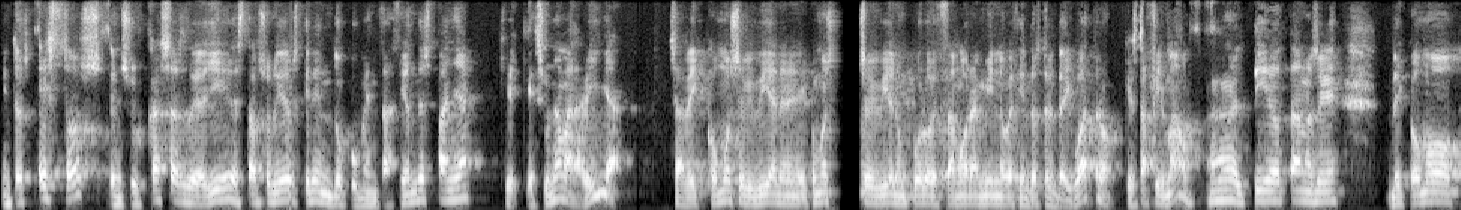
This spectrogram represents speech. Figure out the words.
Entonces, estos, en sus casas de allí, de Estados Unidos, tienen documentación de España que es una maravilla sea, de cómo se vivía en, cómo se vivía en un pueblo de Zamora en 1934, que está filmado. Ah, el tío tal, no sé qué. De cómo,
